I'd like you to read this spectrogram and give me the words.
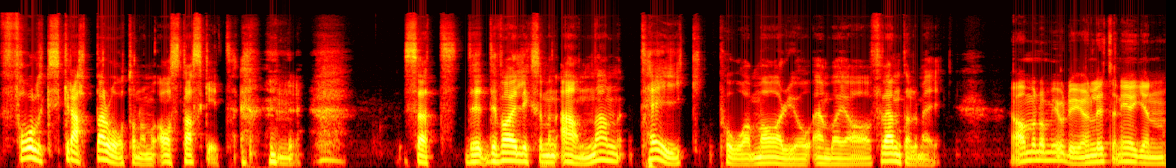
folk skrattar åt honom astaskigt. Mm. så att det, det var liksom en annan take på Mario än vad jag förväntade mig. Ja, men de gjorde ju en liten egen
